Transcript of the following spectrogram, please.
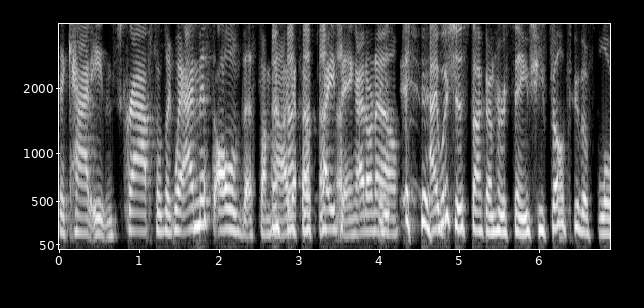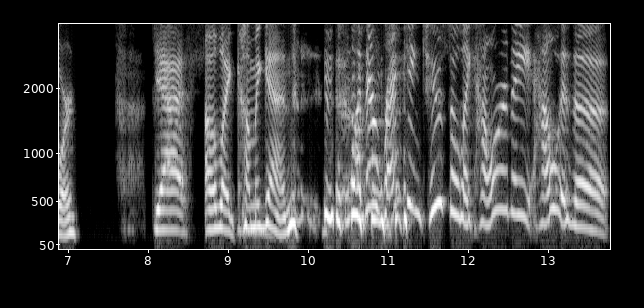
the cat eating scraps. I was like, wait, I missed all of this somehow. I guess I was typing. I don't know. I was just stuck on her saying she fell through the floor. Yes. I was like, come again. well, they're renting too. So like, how are they? How is a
